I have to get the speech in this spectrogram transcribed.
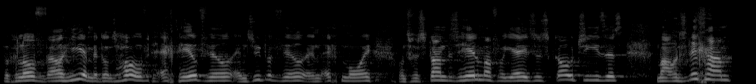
we geloven wel hier met ons hoofd echt heel veel en superveel en echt mooi. Ons verstand is helemaal voor Jezus, go Jesus. Maar ons lichaam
